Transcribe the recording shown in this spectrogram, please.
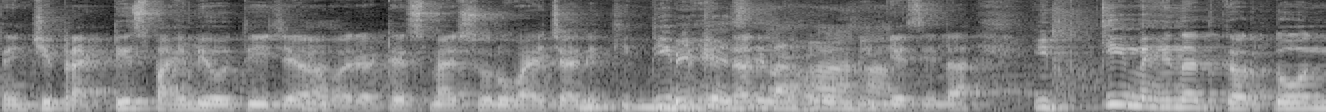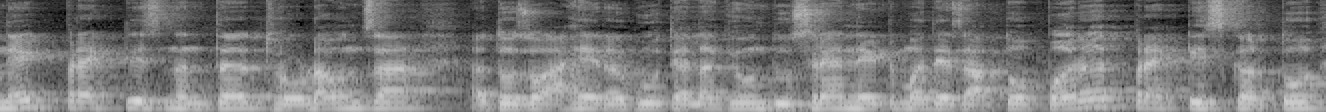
त्यांची प्रॅक्टिस पाहिली होती जेव्हा टेस्ट मॅच सुरू व्हायच्या आधी. किती मेहनत ला, हा. बीकेसीला इतकी मेहनत करतो. नेट प्रॅक्टिस नंतर थ्रोडाऊनचा तो जो आहे रघु त्याला घेऊन दुसऱ्या नेटमध्ये जातो. परत प्रॅक्टिस करतो.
